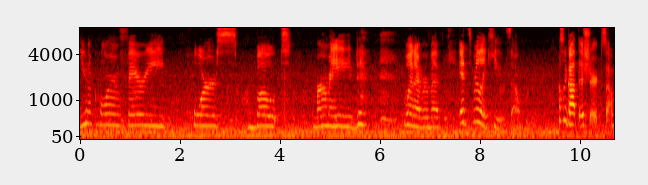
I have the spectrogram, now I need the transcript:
unicorn, fairy, horse, boat, mermaid, whatever, but it's really cute, so. I also got this shirt, so.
